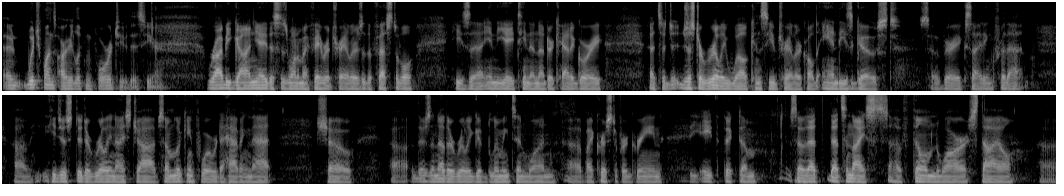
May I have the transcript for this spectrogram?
And which ones are you looking forward to this year? Robbie Gagne, this is one of my favorite trailers of the festival. He's uh, in the 18 and under category. It's a, just a really well conceived trailer called Andy's Ghost. So very exciting for that. Um, he just did a really nice job. So I'm looking forward to having that show. Uh, there's another really good Bloomington one uh, by Christopher Green, The Eighth Victim. So that that's a nice uh, film noir style uh,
